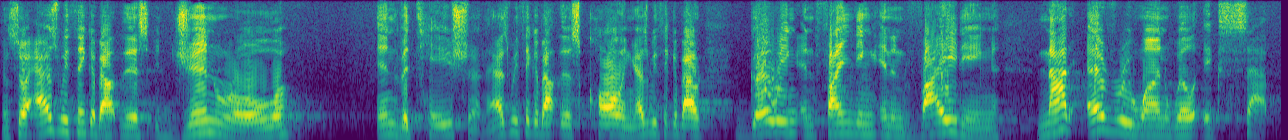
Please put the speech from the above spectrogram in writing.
And so as we think about this general invitation, as we think about this calling, as we think about going and finding and inviting, not everyone will accept.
